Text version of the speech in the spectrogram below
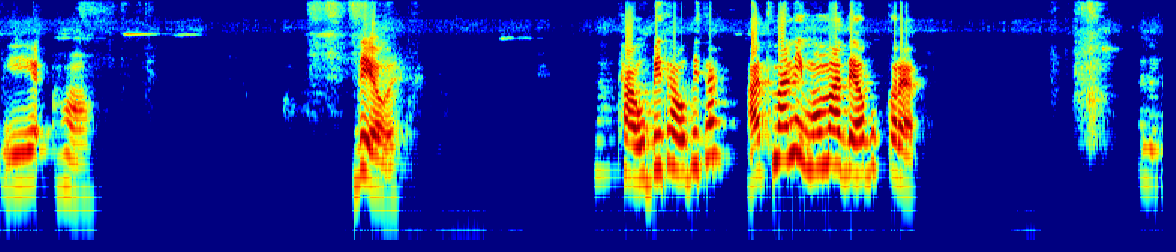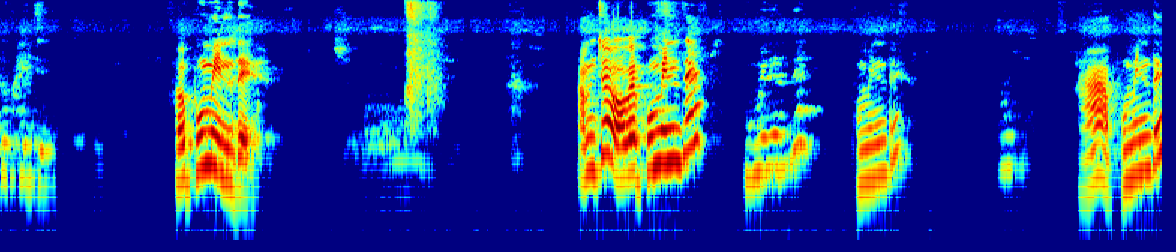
એ હા. દે હવે. થા ઊભી થા ઊભી થા. હાથમાં નહીં મોંમાં દે અબુક કરાય. હવે ભૂમિને દે. આમ જો હવે ભૂમિને દે. ભૂમિને દે? ભૂમિને દે. હા ભૂમિને દે.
